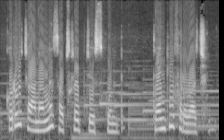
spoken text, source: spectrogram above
ఒక్కరూ ఛానల్ని సబ్స్క్రైబ్ చేసుకోండి. थैंक यू फॉर वॉचिंग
